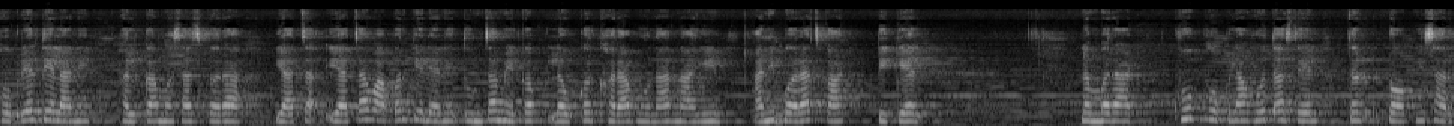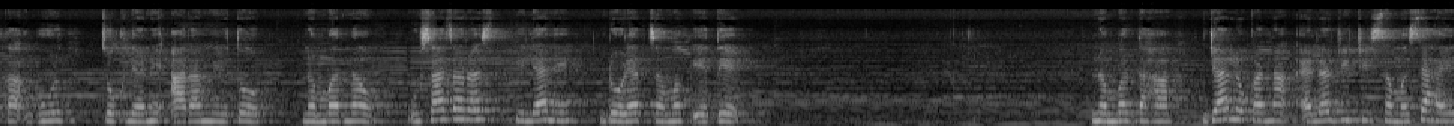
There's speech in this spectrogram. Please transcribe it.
खोबरेल तेलाने हलका मसाज करा. याचा याचा वापर केल्याने तुमचा मेकअप लवकर खराब होणार नाही आणि बराच काळ टिकेल. नंबर आठ खूप खोकला होत असेल तर टॉफीसारखा गूळ चोखल्याने आराम मिळतो. नंबर नऊ उसाचा रस पिल्याने डोळ्यात चमक येते. नंबर दहा ज्या लोकांना ॲलर्जीची समस्या आहे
